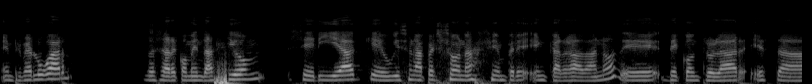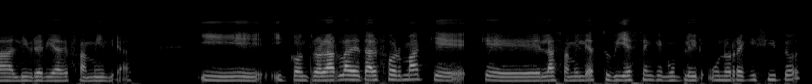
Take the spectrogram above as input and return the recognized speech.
en primer lugar, nuestra recomendación sería que hubiese una persona siempre encargada de controlar esta librería de familias y, controlarla de tal forma que, las familias tuviesen que cumplir unos requisitos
